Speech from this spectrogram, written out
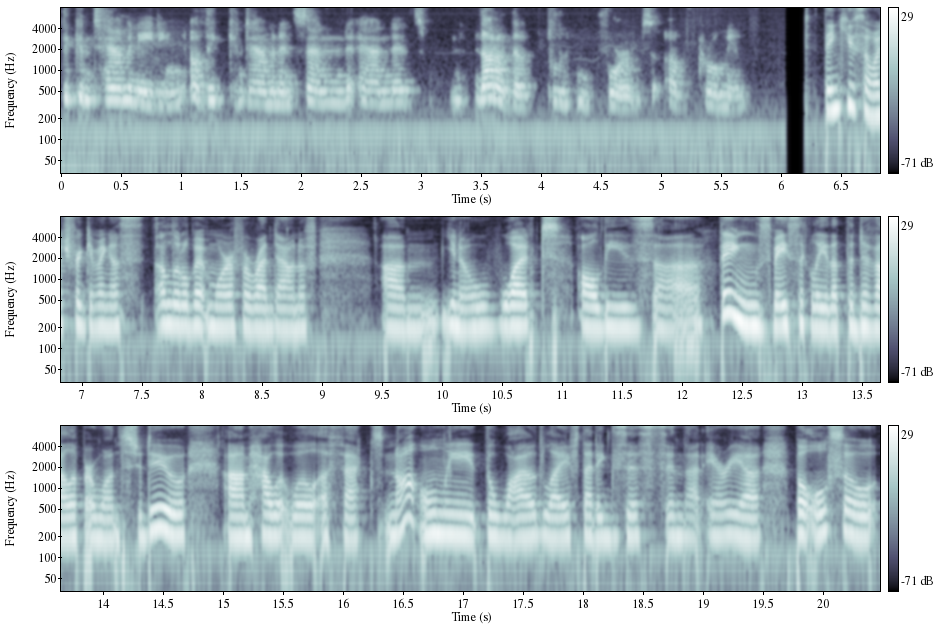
the contaminating of the contaminants, and and it's none of the pollutant forms of chromium. Thank you so much for giving us a little bit more of a rundown of. Um, you know what all these uh, things basically that the developer wants to do, um, how it will affect not only the wildlife that exists in that area, but also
